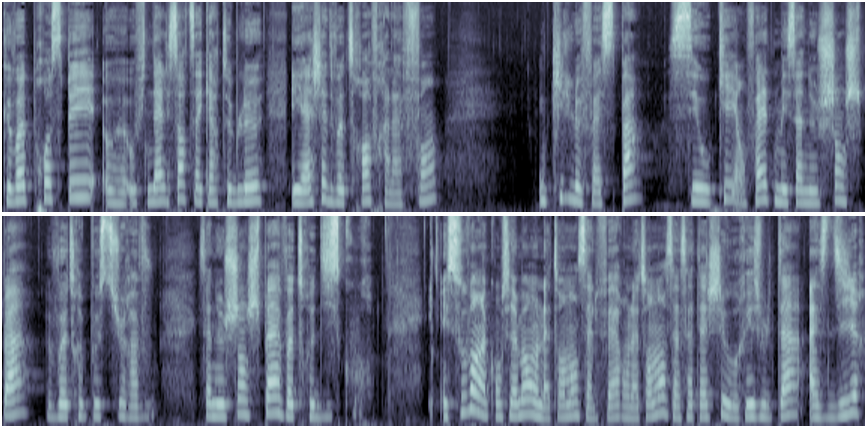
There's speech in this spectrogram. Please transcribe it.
Que votre prospect, euh, au final, sorte sa carte bleue et achète votre offre à la fin, ou qu'il ne le fasse pas, c'est ok en fait, mais ça ne change pas votre posture à vous. Ça ne change pas votre discours. Et souvent inconsciemment, on a tendance à le faire, on a tendance à s'attacher au résultat, à se dire,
